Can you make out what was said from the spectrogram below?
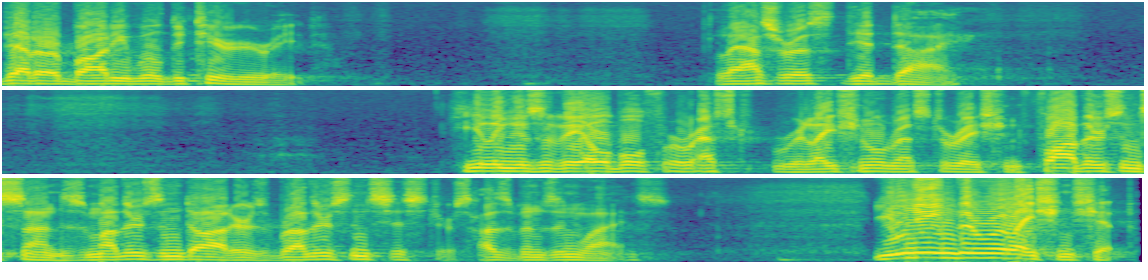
that our body will deteriorate. Lazarus did die. Healing is available for rest- relational restoration. Fathers and sons, mothers and daughters, brothers and sisters, husbands and wives. You name the relationship.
